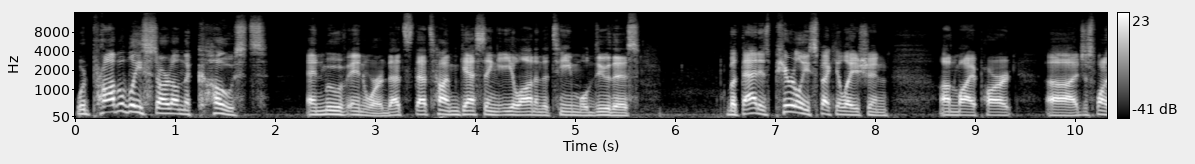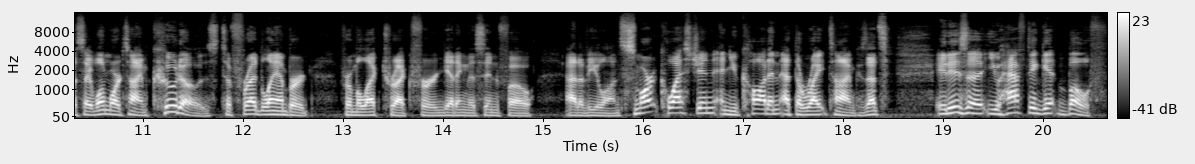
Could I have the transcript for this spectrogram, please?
would probably start on the coasts and move inward. That's that's how I'm guessing Elon and the team will do this. But that is purely speculation on my part. Uh, I just want to say one more time kudos to Fred Lambert from Electrek for getting this info out of Elon. Smart question, and you caught him at the right time because that's it is a you have to get both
